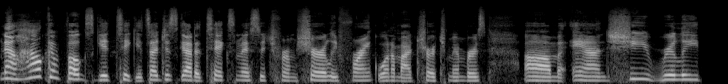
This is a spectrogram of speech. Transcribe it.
Now, how can folks get tickets? I just got a text message from Shirley Frank, one of my church members, um, and she really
